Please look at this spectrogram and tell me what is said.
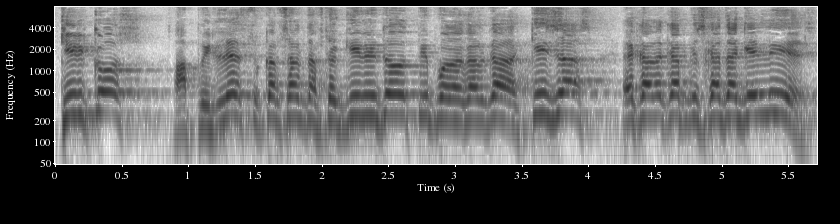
Κύρκος, απειλές, του κάψαν το αυτοκίνητο, τίποτα, γαργάρα. Κίζας, έκανε κάποιες καταγγελίες.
